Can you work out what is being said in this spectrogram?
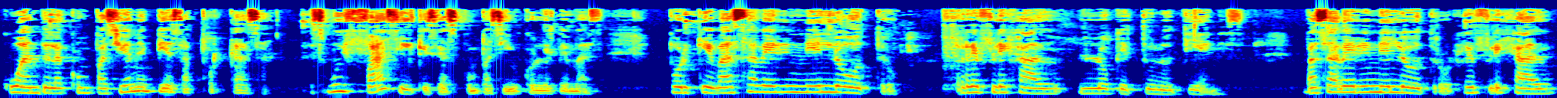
Cuando la compasión empieza por casa, es muy fácil que seas compasivo con los demás, porque vas a ver en el otro reflejado lo que tú no tienes. Vas a ver en el otro reflejado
